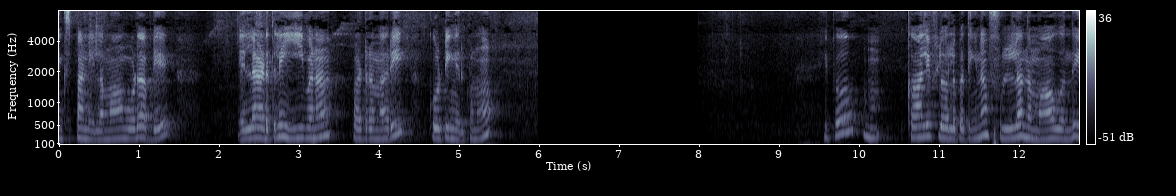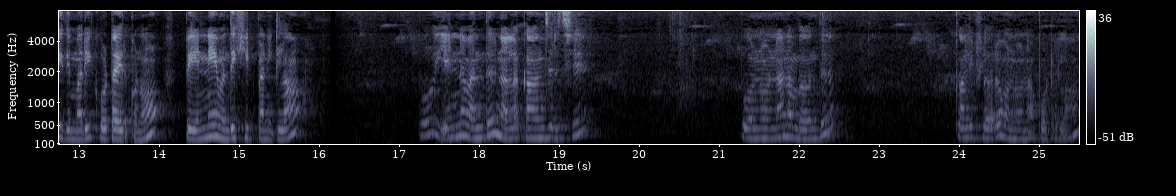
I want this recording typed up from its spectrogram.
மிக்ஸ் பண்ணிடலாம். மாவோட அப்படியே எல்லா இடத்துலையும் ஈவனாக படுற மாதிரி கோட்டிங் இருக்கணும். இப்போது காலிஃப்ளவரில் பார்த்தீங்கன்னா ஃபுல்லாக அந்த மாவு வந்து இது மாதிரி கோட்டாக இருக்கணும் இப்போ எண்ணெயை வந்து ஹீட் பண்ணிக்கலாம். இப்போது எண்ணெய் வந்து நல்லா காஞ்சிருச்சு. இப்போ ஒன்று ஒன்றா நம்ம வந்து காலிஃப்ளவரை ஒன்று ஒன்றா போட்டுடலாம்.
